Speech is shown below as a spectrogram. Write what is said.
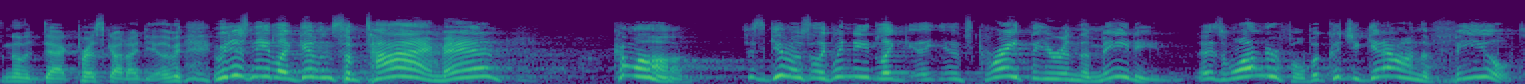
it's another Dak Prescott idea. We just need like give him some time, man. Come on. Just give him like we need like it's great that you're in the meeting. It's wonderful, but could you get out on the field?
